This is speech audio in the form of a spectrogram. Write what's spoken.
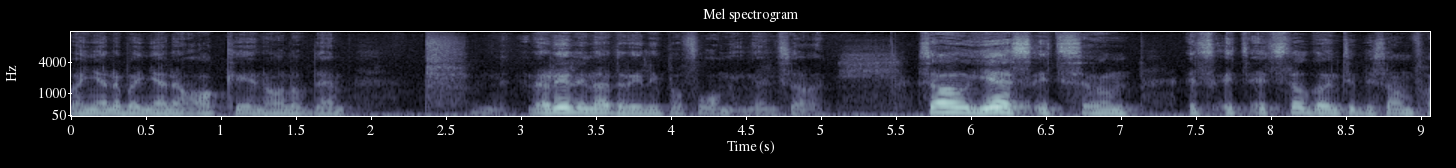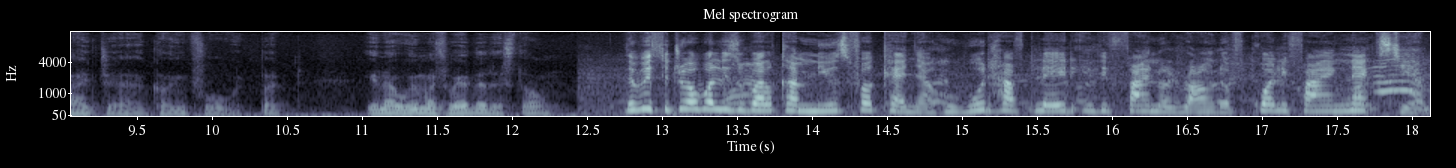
Banyana Banyana hockey and all of them. they're really not really performing and so on. So yes, it's um, it's, it's it's still going to be some fight uh, going forward, but you know we must weather the storm. The withdrawal is welcome news for Kenya, who would have played in the final round of qualifying next year,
